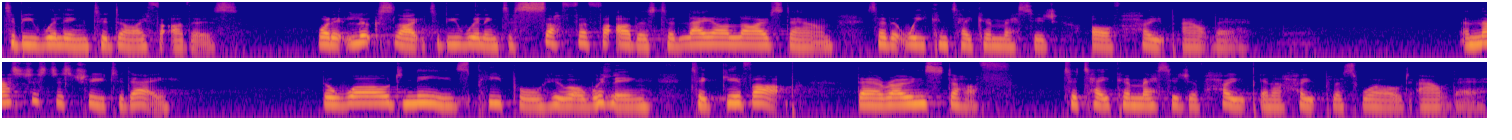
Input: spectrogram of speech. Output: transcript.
to be willing to die for others what it looks like to be willing to suffer for others, to lay our lives down so that we can take a message of hope out there. And that's just as true today. The world needs people who are willing to give up their own stuff to take a message of hope in a hopeless world out there.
